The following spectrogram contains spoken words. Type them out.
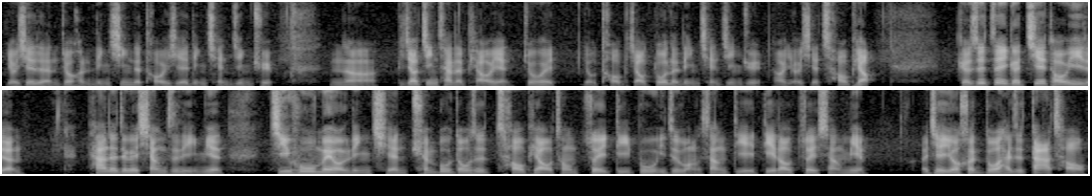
有些人就很零星的投一些零钱进去，那比较精彩的表演就会有投比较多的零钱进去，然后有一些钞票。可是这个街头艺人，他的这个箱子里面。几乎没有零钱，全部都是钞票，从最底部一直往上叠，叠到最上面，而且有很多还是大钞。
